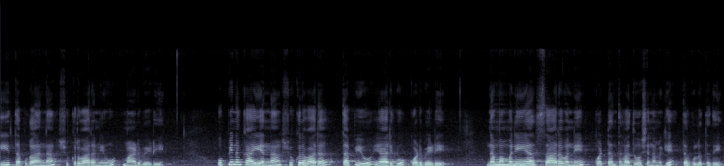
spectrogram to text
ಈ ತಪ್ಪುಗಳನ್ನು ಶುಕ್ರವಾರ ನೀವು ಮಾಡಬೇಡಿ. ಉಪ್ಪಿನಕಾಯಿಯನ್ನು ಶುಕ್ರವಾರ ತಪ್ಪಿಯು ಯಾರಿಗೂ ಕೊಡಬೇಡಿ. ನಮ್ಮ ಮನೆಯ ಸಾರವನ್ನೇ ಕೊಟ್ಟಂತಹ ದೋಷ ನಮಗೆ ತಗುಲುತ್ತದೆ.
